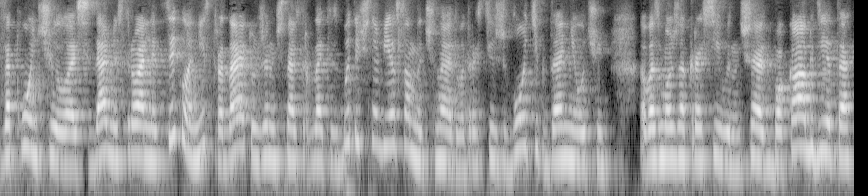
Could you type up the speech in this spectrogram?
закончилась да, менструальный цикл, они страдают, уже начинают страдать избыточным весом, начинают вот расти животик, да, не очень, возможно, красивый, начинают бока где-то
